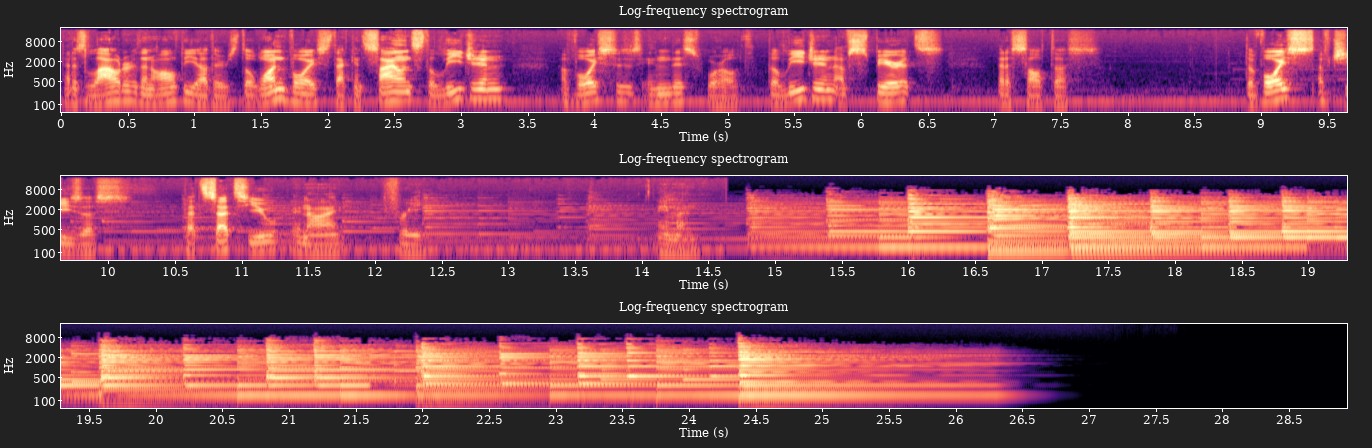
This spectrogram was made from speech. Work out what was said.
that is louder than all the others, the one voice that can silence the legion of voices in this world, the legion of spirits that assault us. The voice of Jesus that sets you and I free. Amen.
